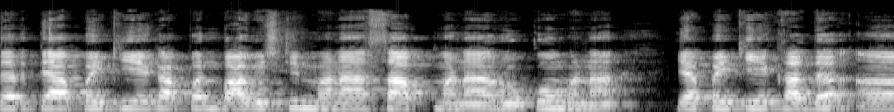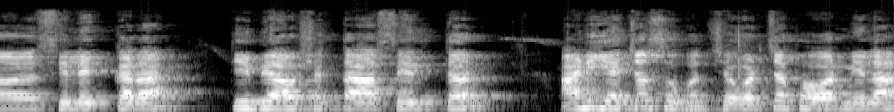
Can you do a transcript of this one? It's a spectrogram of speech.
तर त्यापैकी एक आपण बाविस्टीन म्हणा साप म्हणा रोको म्हणा यापैकी एखादं सिलेक्ट करा. ती बी आवश्यकता असेल तर. आणि याच्यासोबत शेवटच्या फवारणीला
